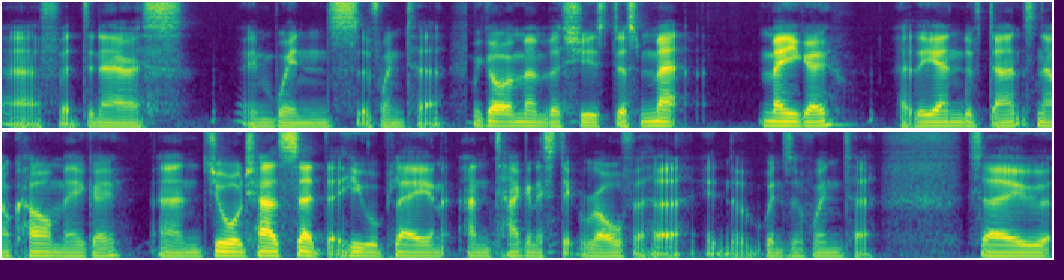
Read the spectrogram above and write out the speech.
uh, for Daenerys? In Winds of Winter. We got to remember she's just met Maego at the end of Dance, now Khal Maego, and George has said that he will play an antagonistic role for her in the Winds of Winter. So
